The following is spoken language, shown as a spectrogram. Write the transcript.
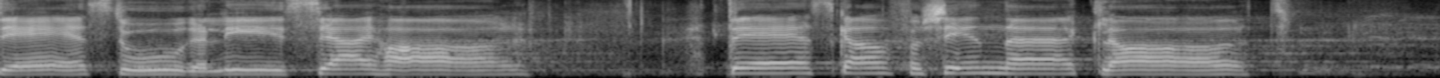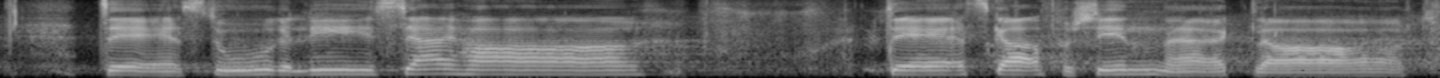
Det store lys jeg har, det skal få skinne klart. Det store lys jeg har, det skal få skinne klart.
